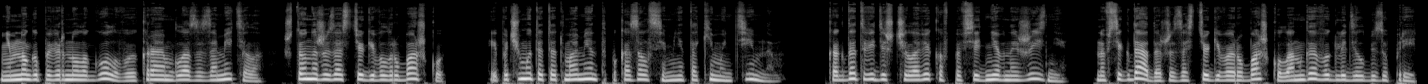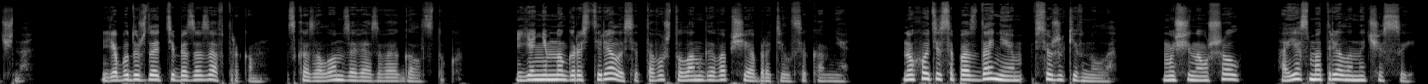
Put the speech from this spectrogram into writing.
Немного повернула голову и краем глаза заметила, что он уже застёгивал рубашку, и почему-то этот момент показался мне таким интимным. Когда ты видишь человека в повседневной жизни, но всегда, даже застёгивая рубашку, Ланге выглядел безупречно. «Я буду ждать тебя за завтраком», — сказал он, завязывая галстук. Я немного растерялась от того, что Ланге вообще обратился ко мне. Но хоть и с опозданием, все же кивнула. Мужчина ушел, а я смотрела на часы.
